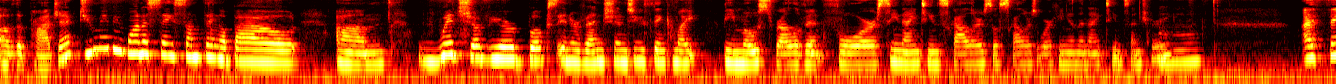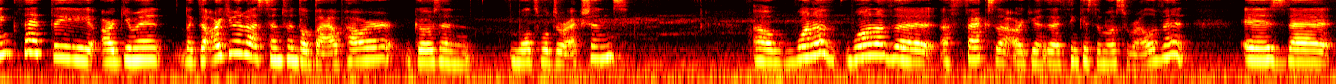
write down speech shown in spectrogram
of the project. Do you maybe want to say something about um, which of your books' interventions you think might be most relevant for C19 scholars, so scholars working in the 19th century? Mm-hmm. I think that the argument, like the argument about sentimental biopower, goes in multiple directions. Um, one of one of the effects of that argument that I think is the most relevant is that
